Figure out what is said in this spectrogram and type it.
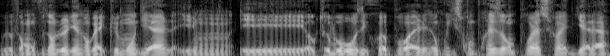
en faisant le lien donc avec le mondial et, et Octobre Rose et quoi pour elle. Et donc ils seront présents pour la soirée de gala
